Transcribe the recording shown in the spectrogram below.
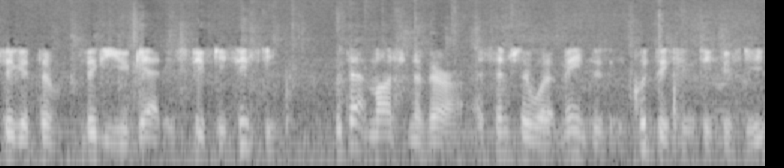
figure the figure you get is 50-50, with that margin of error, essentially what it means is it could be 50-50,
